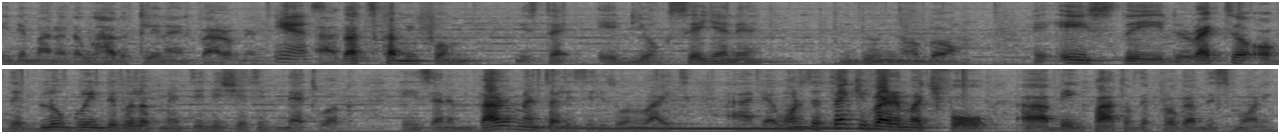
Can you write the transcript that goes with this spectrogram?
in a manner that will have a cleaner environment. Yes. Uh, that's coming from Mr. Ediongsenyene Ndunobong. He is the director of the Blue Green Development Initiative Network. He's an environmentalist in his own right. And I want to thank you very much for uh, being part of the program this morning.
